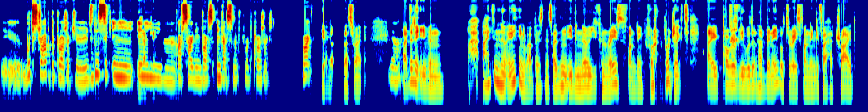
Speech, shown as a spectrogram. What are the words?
you bootstrapped the project. You, didn't seek any exactly. any uh, outside invest, investment for the project, right? Yeah, that, that's right. Yeah, I didn't even I didn't know anything about business. I didn't even know you can raise funding for a project. I probably wouldn't have been able to raise funding if I had tried.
